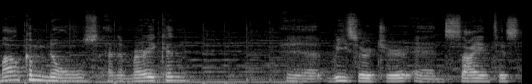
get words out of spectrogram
Malcolm Knowles, an American uh, researcher and scientist,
